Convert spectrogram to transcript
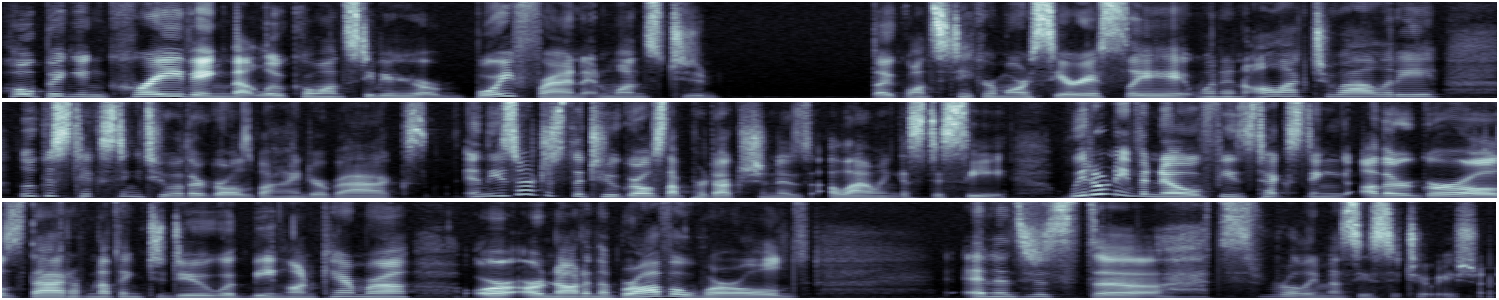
hoping and craving that Luka wants to be her boyfriend and wants to like wants to take her more seriously when in all actuality luka's texting two other girls behind her backs. And these are just the two girls that production is allowing us to see. We don't even know if he's texting other girls that have nothing to do with being on camera or are not in the bravo world. And it's just uh it's a really messy situation.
